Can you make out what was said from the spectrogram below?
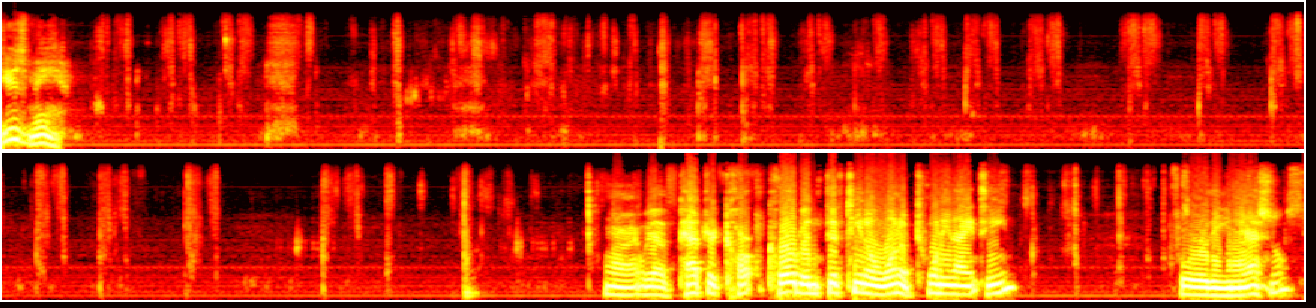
Excuse me. All right, we have Patrick Cor Corbin, 1501 of 2019 for the Nationals.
